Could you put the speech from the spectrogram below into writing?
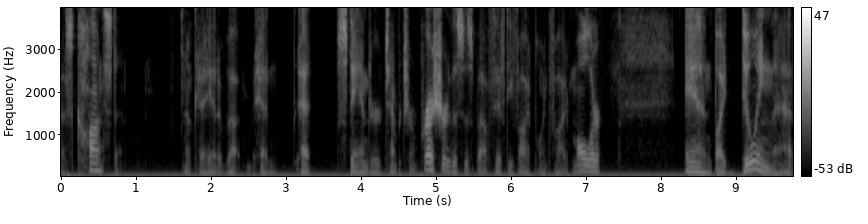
as constant. Okay, at about at, at standard temperature and pressure, this is about 55.5 molar. And by doing that,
